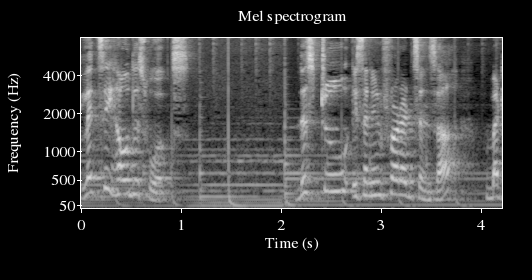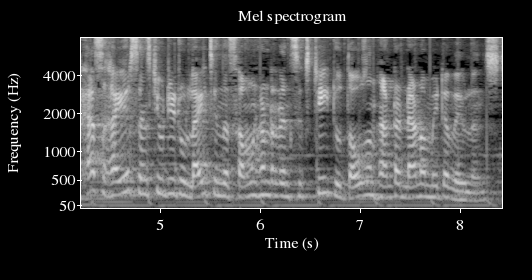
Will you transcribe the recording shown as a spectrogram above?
Let's see how this works. This too is an infrared sensor but has a higher sensitivity to lights in the 760 to 1100 nanometer wavelengths.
